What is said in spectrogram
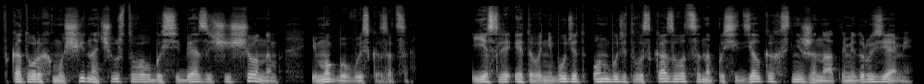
в которых мужчина чувствовал бы себя защищенным и мог бы высказаться. Если этого не будет, он будет высказываться на посиделках с неженатыми друзьями.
